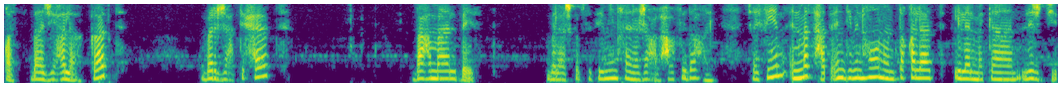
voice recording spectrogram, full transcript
قص. باجي على cut برجع تحت. بعمل بيست. بلاش كبسة يمين خلينا نرجع على الحافظة. هاي. شايفين؟ انمسحت عندي من هون وانتقلت إلى المكان الجديد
